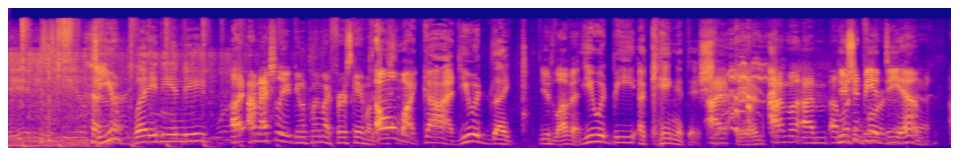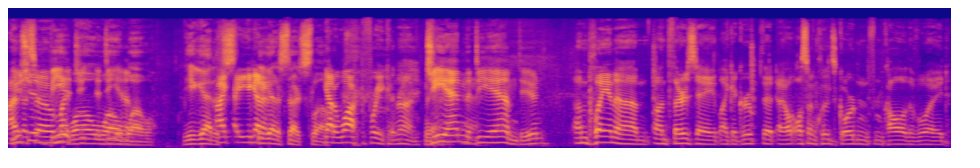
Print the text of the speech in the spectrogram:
It can feel Do you play D and D? I, I'm actually gonna play my first game on. Oh my god, you would like You'd love it. you would be a king at this shit, I, dude. I'm, I'm, I'm You looking should be a forward it, DM. yeah. You should so be my- a G- Whoa, the whoa, DM. whoa! You gotta, I- s- you you gotta- gotta, start slow. You got to walk before you can run. GN the DM, dude. I'm playing um, on Thursday, like a group that also includes Gordon from Call of the Void.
